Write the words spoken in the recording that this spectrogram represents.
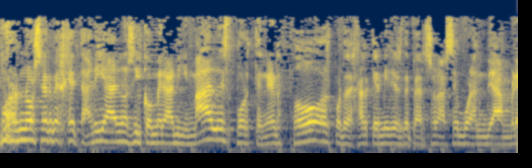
por no ser vegetarianos y comer animales, por tener zoos, por dejar que miles de personas se mueran de hambre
